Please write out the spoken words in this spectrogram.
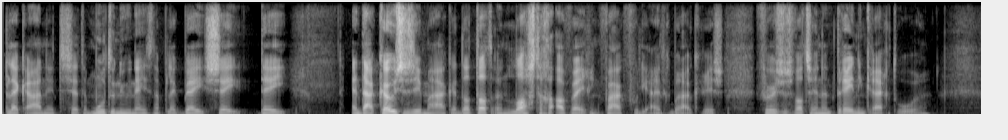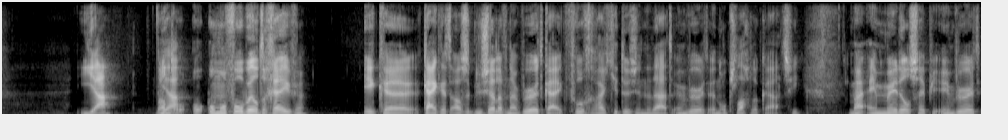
plek A neer te zetten, moeten nu ineens naar plek B, C, D. En daar keuzes in maken, dat dat een lastige afweging vaak voor die eindgebruiker is. Versus wat ze in een training krijgen te horen. Ja, Want Ja. om een voorbeeld te geven. Ik eh, kijk het als ik nu zelf naar Word kijk. Vroeger had je dus inderdaad een Word, een opslaglocatie. Maar inmiddels heb je in Word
